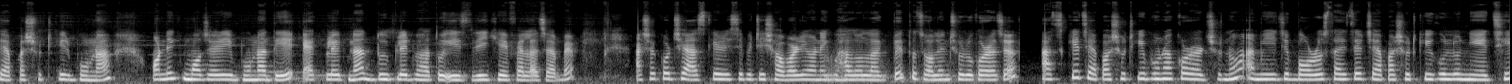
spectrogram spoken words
চ্যাপা শুটকির বোনা অনেক মজার এই বোনা দিয়ে এক প্লেট না দুই প্লেট ভাতও ইজিলি খেয়ে ফেলা যাবে। আশা করছি আজকের রেসিপিটি সবারই অনেক ভালো লাগবে। তো চলেন শুরু করা যাক। আজকে চ্যাপা শুটকি বোনা করার জন্য আমি এই যে বড় সাইজের চ্যাপা শুটকিগুলো নিয়েছি,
